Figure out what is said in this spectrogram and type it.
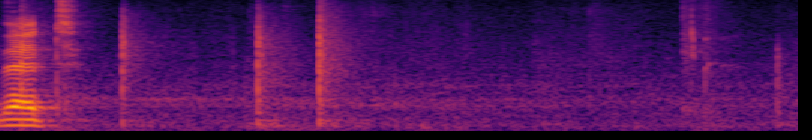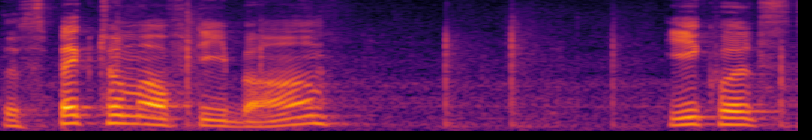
that the spectrum of d bar equals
